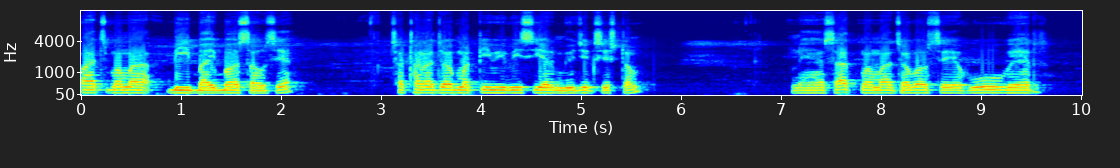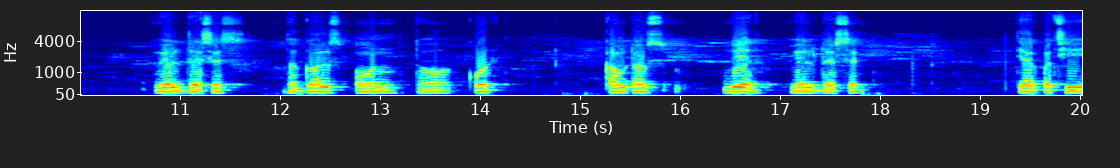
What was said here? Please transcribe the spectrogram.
પાંચમામાં બી બાય બસ આવશે. છઠ્ઠાના જવાબમાં ટીવી, વીસીઆર, મ્યુઝિક સિસ્ટમ. અને સાતમામાં જવાબ આવશે who were well dresses the girls on the coat counters were well dressed ત્યાર પછી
